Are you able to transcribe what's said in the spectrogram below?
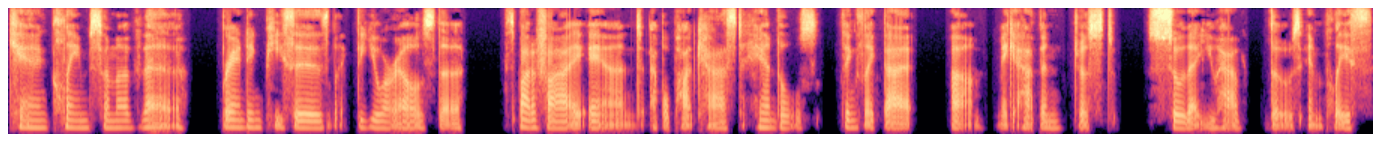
can claim some of the branding pieces like the URLs, the Spotify and Apple podcast handles, things like that. Um, make it happen just so that you have those in place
